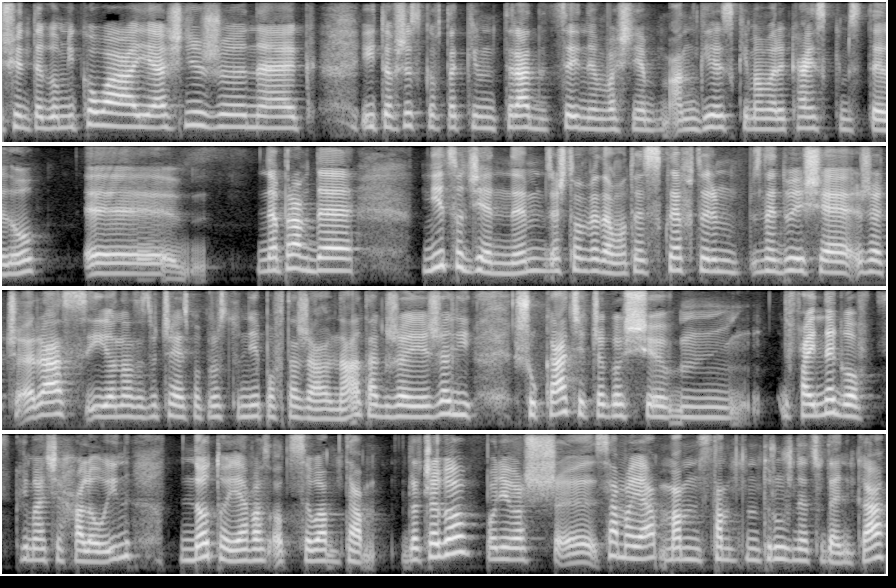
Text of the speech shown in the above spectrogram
świętego Mikołaja, śnieżynek i to wszystko w takim tradycyjnym właśnie angielskim, amerykańskim stylu. Naprawdę niecodziennym. Zresztą wiadomo, to jest sklep, w którym znajduje się rzecz raz i ona zazwyczaj jest po prostu niepowtarzalna. Także jeżeli szukacie czegoś mm, fajnego klimacie Halloween, no to ja Was odsyłam tam. Dlaczego? Ponieważ e, sama ja mam stamtąd różne cudeńka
